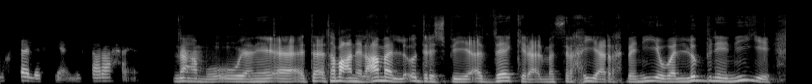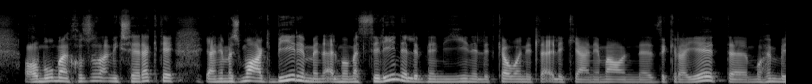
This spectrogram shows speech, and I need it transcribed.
مختلف يعني صراحة يعني. نعم ويعني آه، طبعا العمل أدرج بالذاكرة المسرحية الرهبانية واللبنانية عموما خصوصا أنك شاركتي يعني مجموعة كبيرة من الممثلين اللبنانيين اللي تكونت لك يعني معهم ذكريات مهمة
